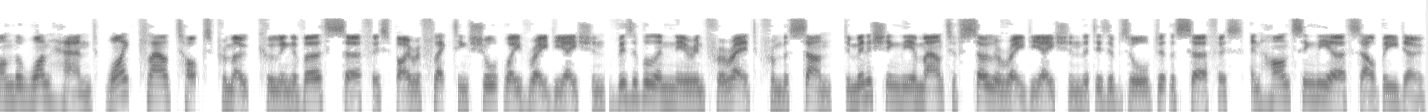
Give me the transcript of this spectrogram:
On the one hand, white cloud tops promote cooling of Earth's surface by reflecting shortwave radiation visible and near-infrared from the Sun, diminishing the amount of solar radiation that is absorbed at the surface, enhancing the Earth's albedo.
